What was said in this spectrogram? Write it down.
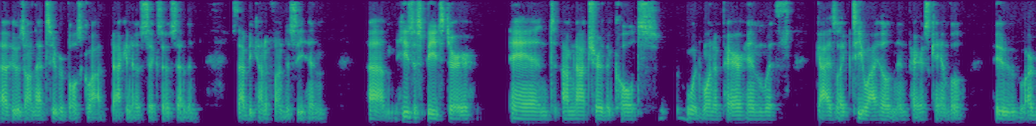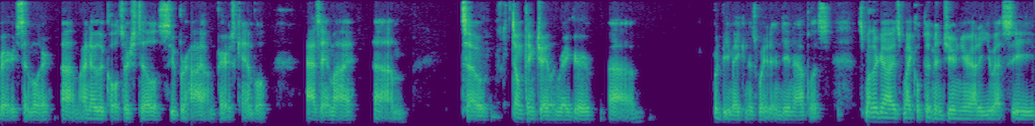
uh, who was on that Super Bowl squad back in 06, 07. So that'd be kind of fun to see him um, he's a speedster, and I'm not sure the Colts would want to pair him with guys like T.Y. Hilton and Parris Campbell, who are very similar. Um, I know the Colts are still super high on Parris Campbell, as am I. Um, so don't think Jalen Reagor uh, would be making his way to Indianapolis. Some other guys, Michael Pittman Jr. out of USC.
